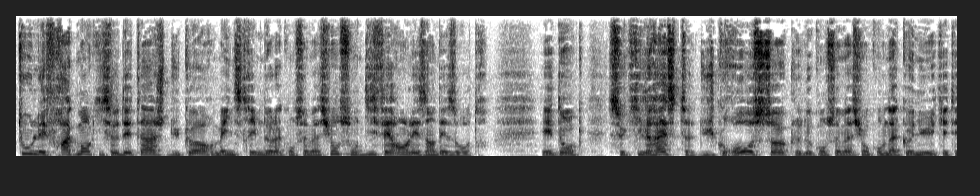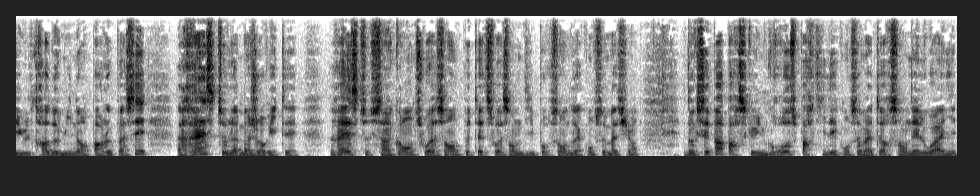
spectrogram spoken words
tous les fragments qui se détachent du corps mainstream de la consommation sont différents les uns des autres. Et donc, ce qu'il reste du gros socle de consommation qu'on a connu et qui était ultra dominant par le passé, reste la majorité. Reste 50, 60, peut-être 70% de la consommation. Et donc, c'est pas parce qu'une grosse partie des consommateurs s'en éloigne,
